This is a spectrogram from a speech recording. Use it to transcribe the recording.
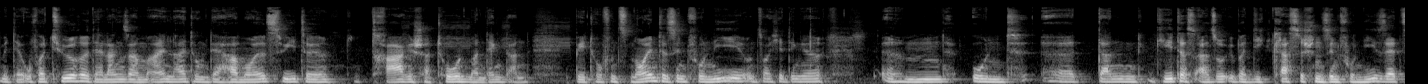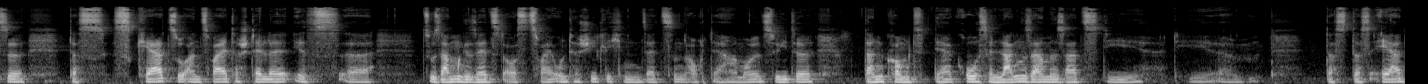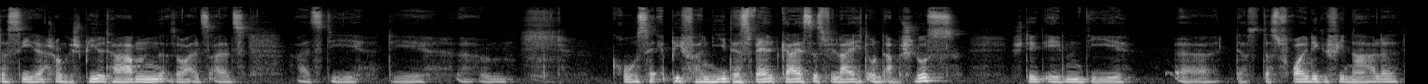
mit der Ouvertüre, der langsamen Einleitung der Hamoll-Suite, tragischer Ton, man denkt an Beethovens neunte Sinfonie und solche Dinge. Ähm, und äh, dann geht das also über die klassischen Sinfoniesätze. Das Scherzo an zweiter Stelle ist äh, zusammengesetzt aus zwei unterschiedlichen Sätzen, auch der H-Moll-Suite. Dann kommt der große langsame Satz, die, die, ähm, das, das R, das Sie ja schon gespielt haben, so als, als, als die, die ähm, große Epiphanie des Weltgeistes vielleicht. Und am Schluss steht eben die, äh, das, das freudige Finale,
